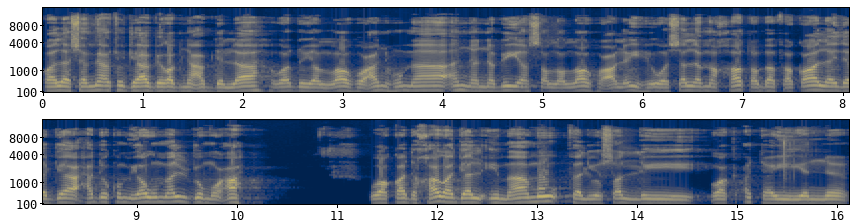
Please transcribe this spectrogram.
قال سمعت جابر بن عبد الله رضي الله عنهما أن النبي صلى الله عليه وسلم خطب فقال إذا جاء أحدكم يوم الجمعة وقد خرج الإمام فليصلي ركعتين.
